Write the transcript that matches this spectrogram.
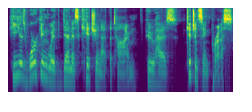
He is working with Denis Kitchen at the time, who has kitchen sink press,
